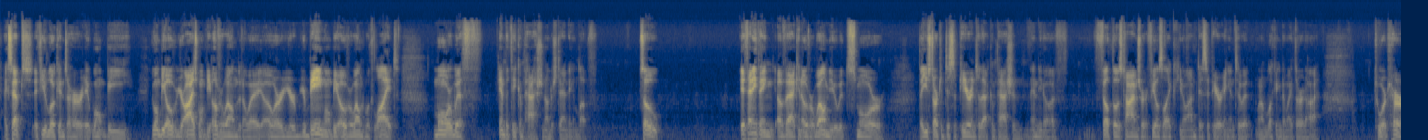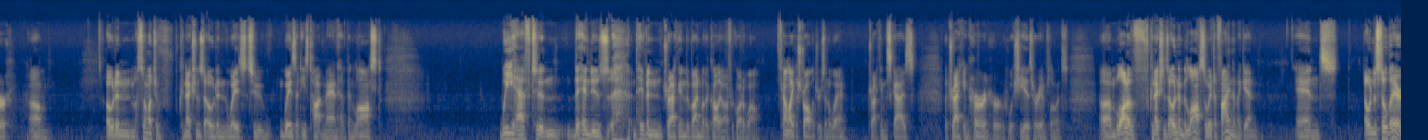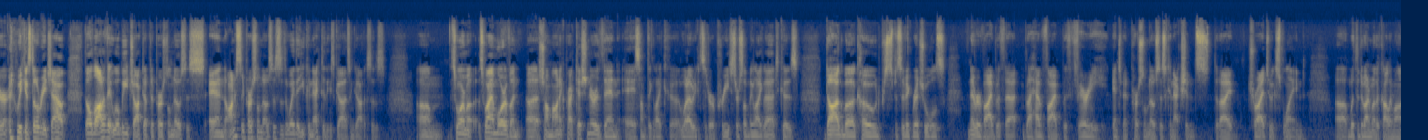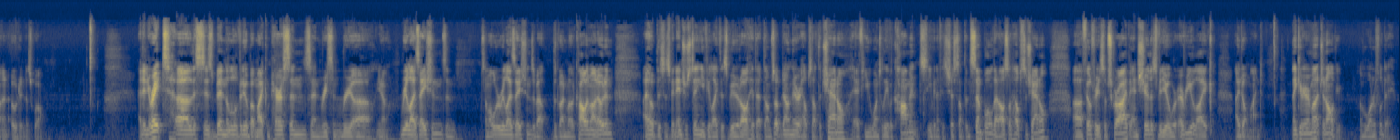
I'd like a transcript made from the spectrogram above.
Except if you look into her, it won't be you won't be over your eyes won't be overwhelmed in a way, or your your being won't be overwhelmed with light, more with empathy, compassion, understanding, and love. So if anything of that can overwhelm you, it's more that you start to disappear into that compassion. And you know, I've felt those times where it feels like you know I'm disappearing into it when I'm looking to my third eye toward her. Um, Odin, so much of connections to Odin, ways to ways that he's taught man have been lost. We have to. The Hindus, they've been tracking Divine Mother Kali Ma for quite a while, kind of like astrologers in a way, tracking the skies, but tracking her and her what she is, her influence um, a lot of connections to Odin have been lost, so we have to find them again. And Odin is still there. we can still reach out, though a lot of it will be chalked up to personal gnosis. And honestly, personal gnosis is the way that you connect to these gods and goddesses. Um, that's, why I'm that's why I'm more of a, a shamanic practitioner than a something like uh, what I would consider a priest or something like that. Because dogma, code, specific rituals, never vibed with that. But I have vibed with very intimate personal gnosis connections that I try to explain uh, with the Divine Mother Kali Ma and Odin as well. At any rate, uh, this has been a little video about my comparisons and recent, re- uh, you know, realizations and some older realizations about the Divine Mother Kali Ma and Odin. I hope this has been interesting. If you like this video at all, hit that thumbs up down there. It helps out the channel. If you want to leave a comment, even if it's just something simple, that also helps the channel. Uh, feel free to subscribe and share this video wherever you like. I don't mind. Thank you very much, and all of you. Have a wonderful day.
